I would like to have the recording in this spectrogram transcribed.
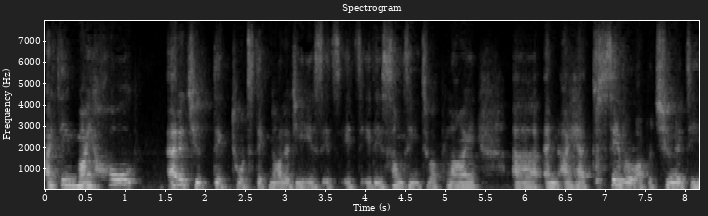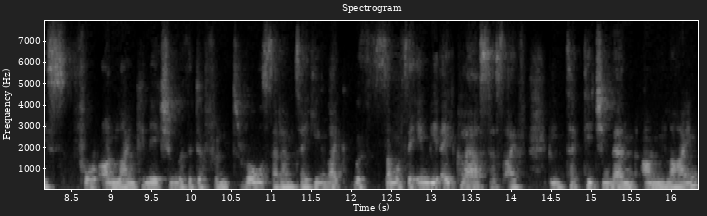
I think my whole attitude towards technology is it's, it's, it is something to apply. Uh, and I had several opportunities for online connection with the different roles that I'm taking, like with some of the MBA classes, I've been teaching them online.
